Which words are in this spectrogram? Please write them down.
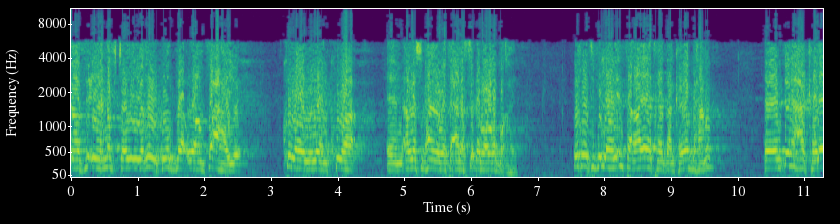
naaficiya naftooda iyo keyrkoodba uu anfachayo kuwa weeyaan kuwa alla subxaana wa tacala si dhaba oga baqhay ikhwati fillahi inta aayaadka haddaan kaga baxno dhinaca kale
